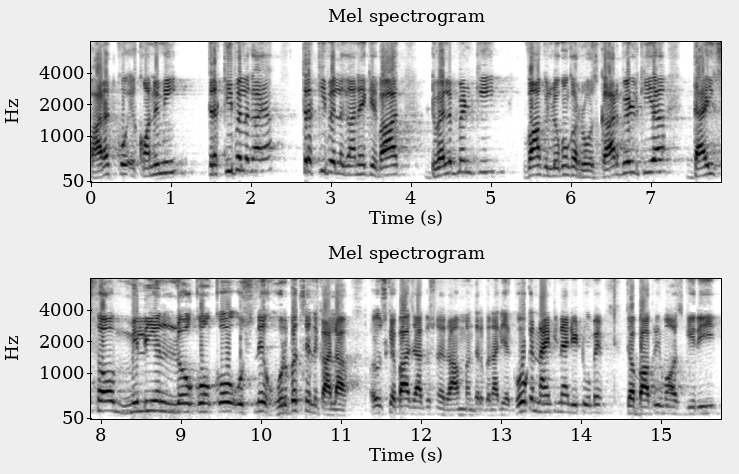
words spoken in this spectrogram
भारत को इकोनॉमी तरक्की पे लगाया, तरक्की पे लगाने के बाद डेवलपमेंट की, वहाँ के लोगों का रोज़गार बिल्ड किया, ढाई सौ मिलियन लोगों को उसने गुर्बत से निकाला और उसके बाद जाके उसने राम मंदिर बना लिया। गो के 1992 में जब बाबरी मौसगिरी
